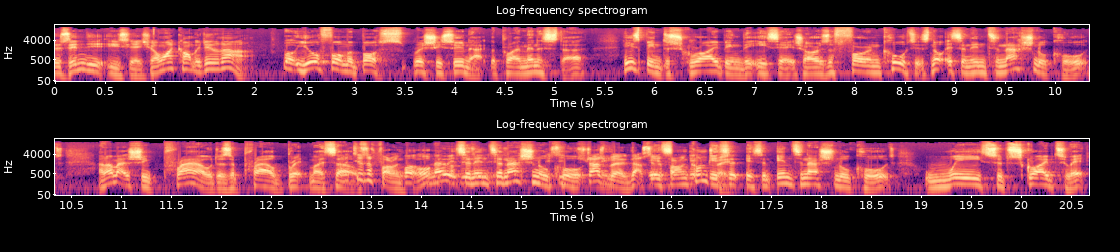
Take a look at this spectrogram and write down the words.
that's in the ECHR. Why can't we do that? Well, your former boss, Rishi Sunak, the Prime Minister, he's been describing the ECHR as a foreign court. It's not. It's an international court, and I'm actually proud as a proud Brit myself. it is a foreign Well, court No, it's an international it's court. Strasbourg, that's in a foreign country. It's, a, it's an international court. We subscribe to it.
